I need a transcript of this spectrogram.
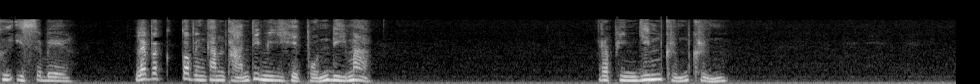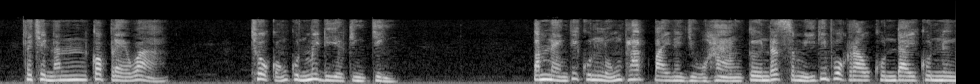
คืออิสเบล และก็เป็นคำถามที่มีเหตุผลดีมากระพินยิ้มขรึมขรึม ถ้าเช่นนั้นก็แปลว่า โชคของคุณไม่ดีจริง ๆ ตำแหน่งที่คุณหลงพลัดไปนะ่ะอยู่ห่างเกินรัศมีที่พวกเราคนใดคนหนึ่ง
